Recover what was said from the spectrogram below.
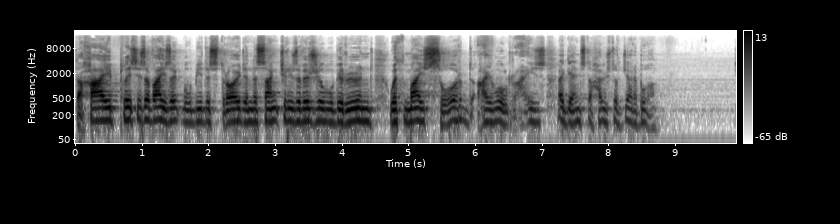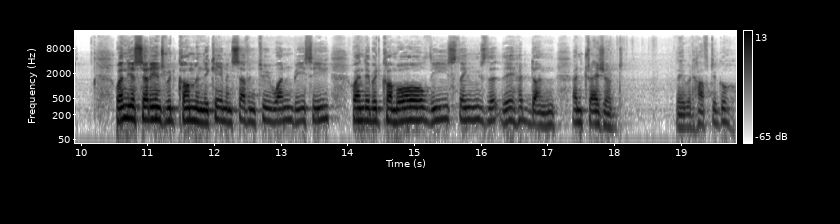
the high places of Isaac will be destroyed, and the sanctuaries of Israel will be ruined. With my sword I will rise against the house of Jeroboam. When the Assyrians would come, and they came in 721 BC, when they would come, all these things that they had done and treasured, they would have to go.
